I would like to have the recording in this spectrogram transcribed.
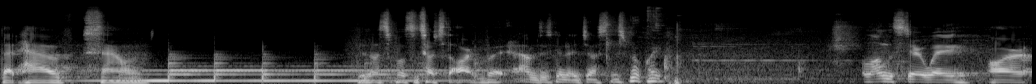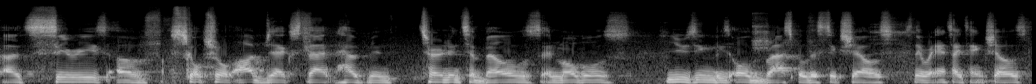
that have sound. You're not supposed to touch the art, but I'm just gonna adjust this real quick. Along the stairway are a series of sculptural objects that have been turned into bells and mobiles using these old brass ballistic shells. So they were anti-tank shells.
